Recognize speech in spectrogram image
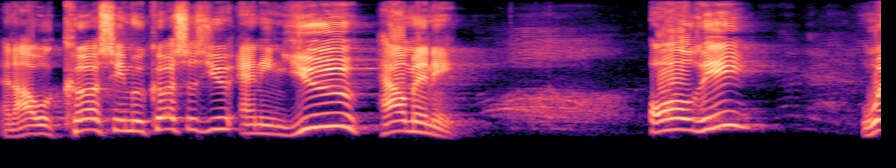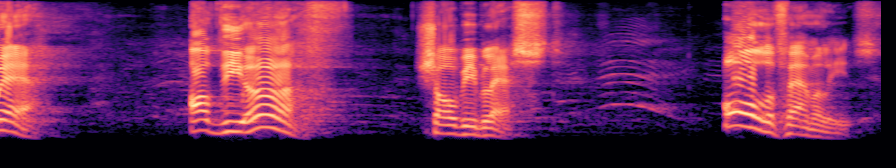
and I will curse him who curses you, and in you, how many? All, All the where? Of the earth shall be blessed. All the families.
